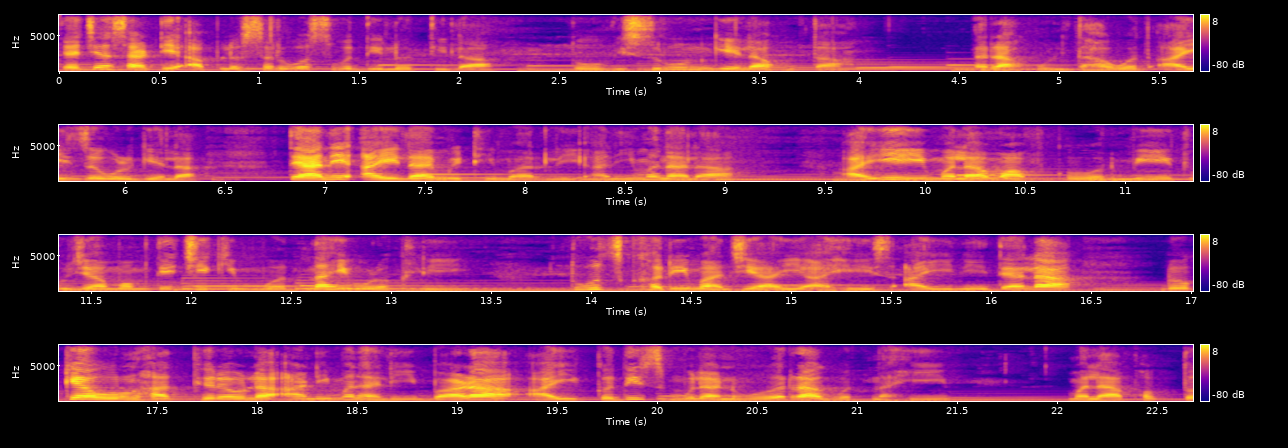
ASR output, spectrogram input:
त्याच्यासाठी आपलं सर्वस्व दिलं तिला तो विसरून गेला होता. राहुल धावत आईजवळ गेला. त्याने आईला मिठी मारली आणि म्हणाला आई मला माफ कर. मी तुझ्या ममतेची किंमत नाही ओळखली. तूच खरी माझी आई आहेस. आईने त्याला डोक्यावरून हात फिरवला आणि म्हणाली बाळा आई कधीच मुलांवर रागवत नाही. मला फक्त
